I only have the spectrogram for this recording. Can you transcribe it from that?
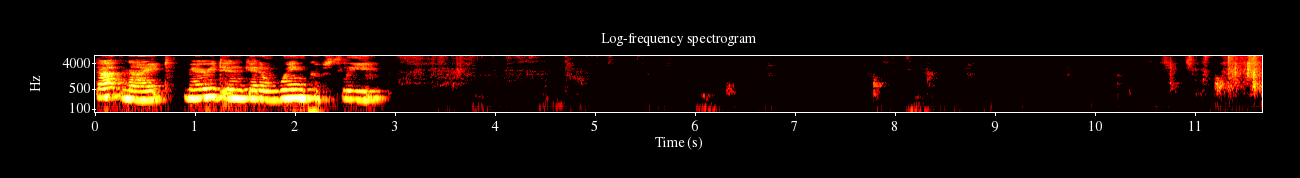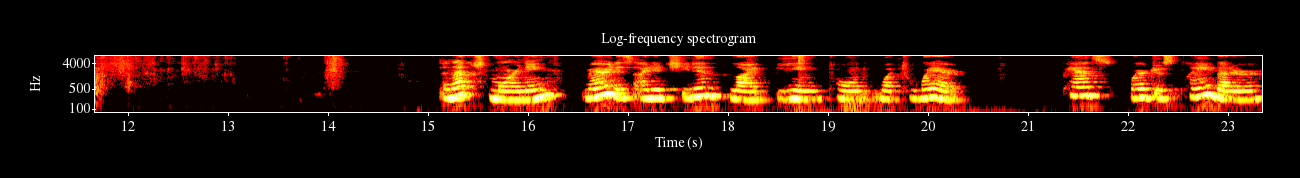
That night, Mary didn't get a wink of sleep. The next morning, Mary decided she didn't like being told what to wear. Pants were just plain better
